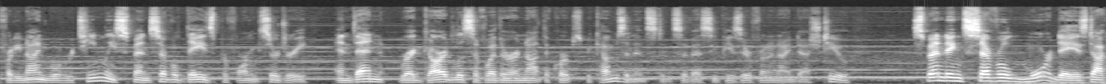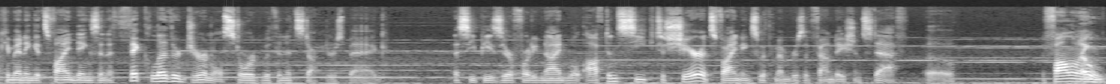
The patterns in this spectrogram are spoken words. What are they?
049 will routinely spend several days performing surgery, and then, regardless of whether or not the corpse becomes an instance of SCP 049 2, spending several more days documenting its findings in a thick leather journal stored within its doctor's bag. SCP 049 will often seek to share its findings with members of Foundation staff. Uh oh. The following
